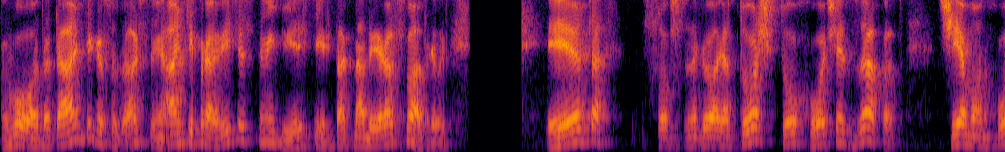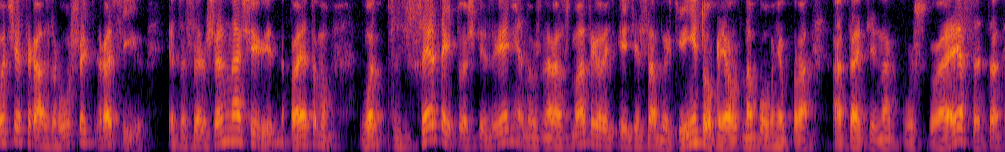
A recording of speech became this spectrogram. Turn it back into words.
Вот, это антигосударственные, антиправительственные действия, их так надо и рассматривать. И это, собственно говоря, то, что хочет Запад чем он хочет разрушить Россию. Это совершенно очевидно. Поэтому вот с этой точки зрения нужно рассматривать эти события. И не только, я вот напомню про атаки на Курскую АЭС, это,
